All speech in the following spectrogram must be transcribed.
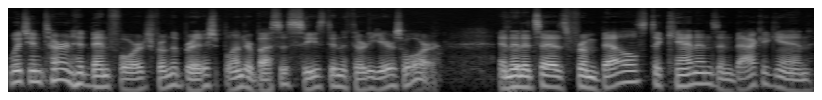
which in turn had been forged from the British blunderbusses seized in the Thirty Years' War. And then it says, From bells to cannons and back again,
